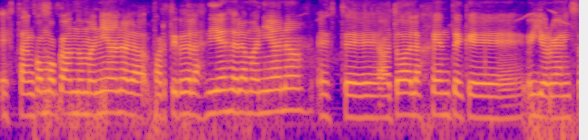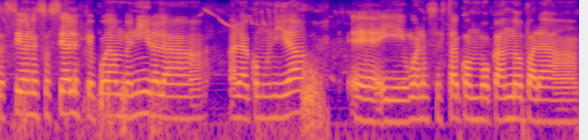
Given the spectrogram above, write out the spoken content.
están convocando mañana a partir de las 10 de la mañana este, a toda la gente que, y organizaciones sociales que puedan venir a la, comunidad eh, y bueno, se está convocando para,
